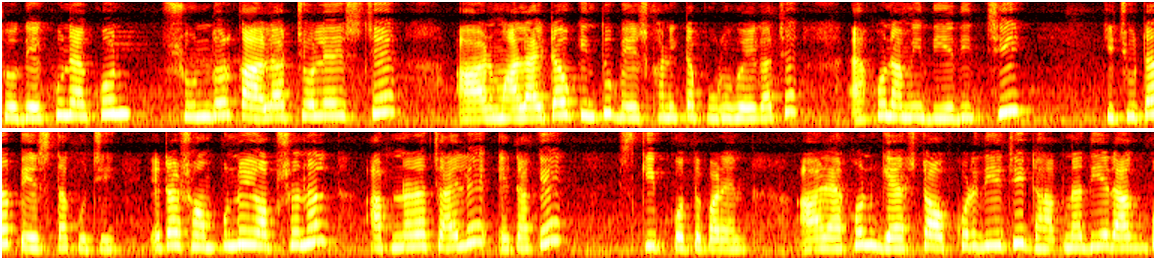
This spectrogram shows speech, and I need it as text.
তো দেখুন এখন সুন্দর কালার চলে এসছে আর মালাইটাও কিন্তু বেশ খানিকটা পুরু হয়ে গেছে। এখন আমি দিয়ে দিচ্ছি কিছুটা পেস্তা কুচি। এটা সম্পূর্ণই অপশনাল, আপনারা চাইলে এটাকে স্কিপ করতে পারেন। আর এখন গ্যাসটা অফ করে দিয়েছি, ঢাকনা দিয়ে রাখব।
